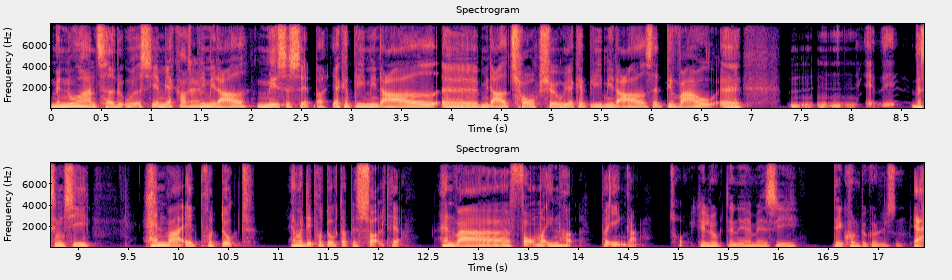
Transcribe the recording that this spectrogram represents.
men nu har han taget det ud og siger, at jeg kan også ja. blive mit eget messecenter. Jeg kan blive mit eget, øh, mit eget talkshow. Jeg kan blive mit eget... Så det var jo... Øh, hvad skal man sige? Han var et produkt. Han var det produkt, der blev solgt her. Han var form og indhold på én gang. Jeg tror, vi kan lukke den her med at sige, det er kun begyndelsen. Ja.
